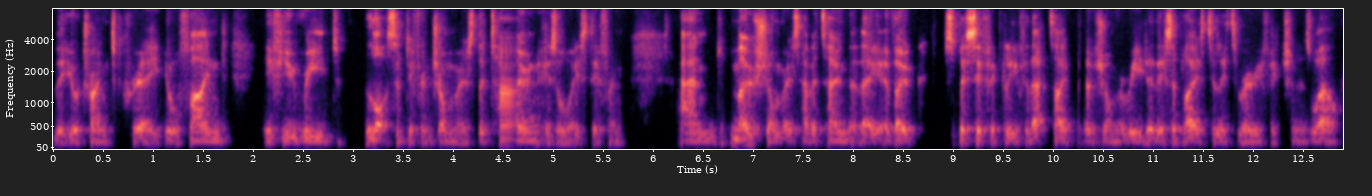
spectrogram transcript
that you're trying to create. You'll find if you read lots of different genres, the tone is always different. And most genres have a tone that they evoke specifically for that type of genre reader. This applies to literary fiction as well.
